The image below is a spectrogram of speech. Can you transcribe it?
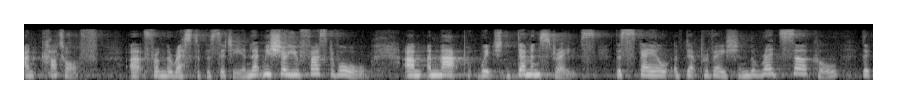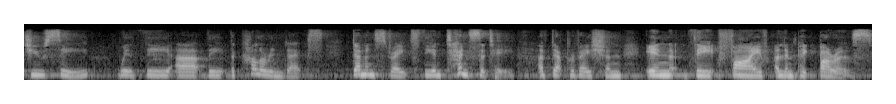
and cut off uh, from the rest of the city. And let me show you, first of all, um, a map which demonstrates the scale of deprivation. The red circle that you see with the, uh, the, the colour index demonstrates the intensity of deprivation in the five Olympic boroughs.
